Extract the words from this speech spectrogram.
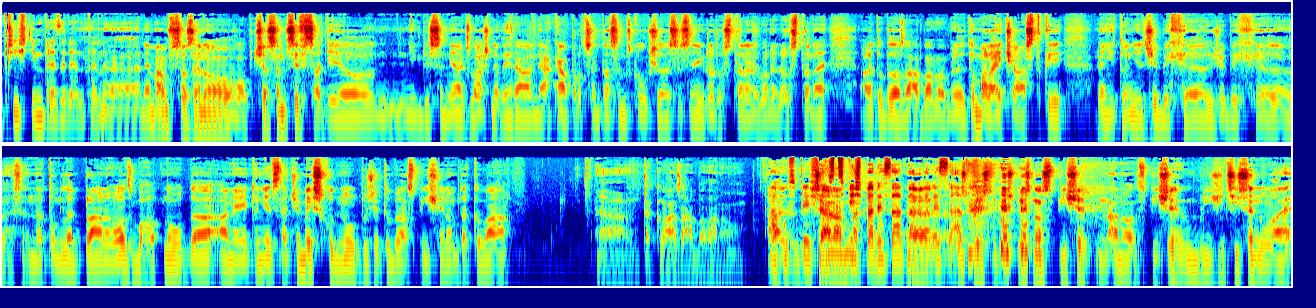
příštím prezidentem? Ne, nemám vsazeno, občas jsem si vsadil, nikdy jsem nějak zvlášť nevyhrál, nějaká procenta jsem zkoušel, jestli se někdo dostane nebo nedostane, ale to byla zábava, byly to malé částky, není to nic, že bych, eh, že bych eh, na tomhle plánoval zbohatnout a, a není to nic, na čem bych schudnul, protože to byla spíš jenom taková, taková zábava. No. A ale úspěšnost na, spíš 50 na 50. Eh, úspěš, úspěšnost spíše, ano, spíše blížící se nule,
